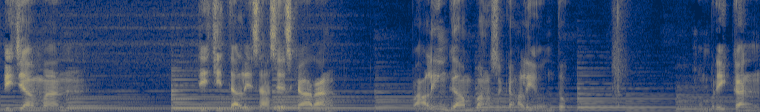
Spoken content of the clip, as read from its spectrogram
di zaman digitalisasi sekarang, paling gampang sekali untuk memberikan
